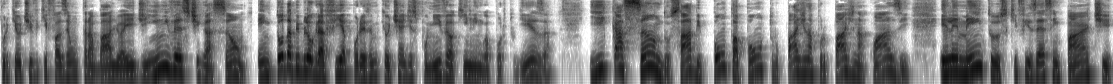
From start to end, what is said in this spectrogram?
porque eu tive que fazer um trabalho aí de investigação em toda a bibliografia, por exemplo, que eu tinha disponível aqui em língua portuguesa, e caçando, sabe, ponto a ponto, página por página quase, elementos que fizessem parte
